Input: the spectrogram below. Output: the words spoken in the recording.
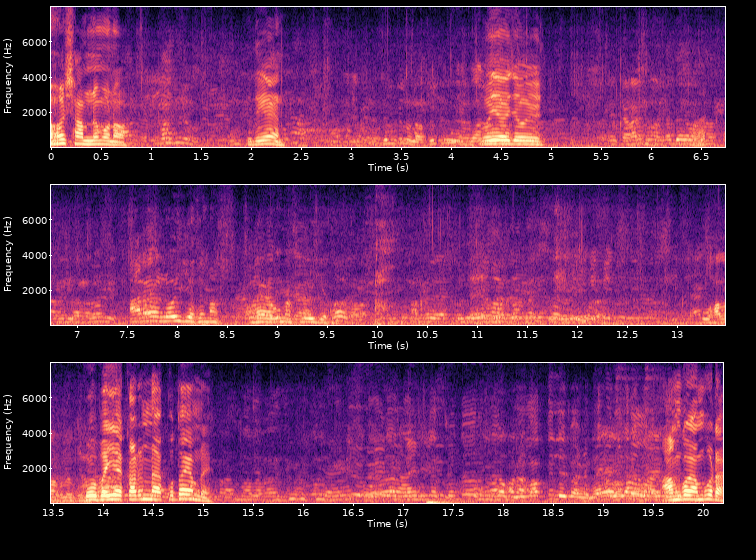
ওই সামনে মনে হয়। এদিকে ওই ওই যে ওই। আরে লই গেছে মাছ। হ্যাঁ ও মাছ লই গেছে। কই ভাইয়া কাটেন না কোথায় আপনি? আমগো আমগোটা।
